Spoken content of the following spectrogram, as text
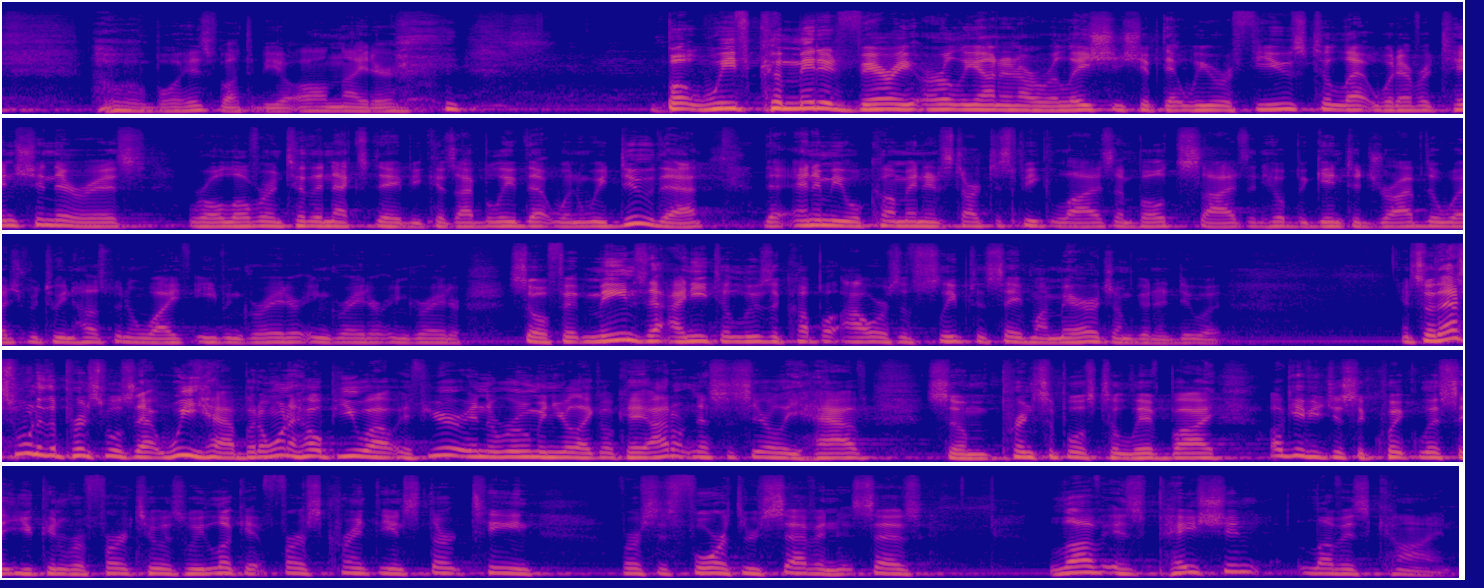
oh boy, it's about to be an all nighter. but we've committed very early on in our relationship that we refuse to let whatever tension there is roll over into the next day because I believe that when we do that, the enemy will come in and start to speak lies on both sides and he'll begin to drive the wedge between husband and wife even greater and greater and greater. So if it means that I need to lose a couple hours of sleep to save my marriage, I'm going to do it. And so that's one of the principles that we have, but I want to help you out. If you're in the room and you're like, okay, I don't necessarily have some principles to live by, I'll give you just a quick list that you can refer to as we look at 1 Corinthians 13, verses 4 through 7. It says, Love is patient, love is kind.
